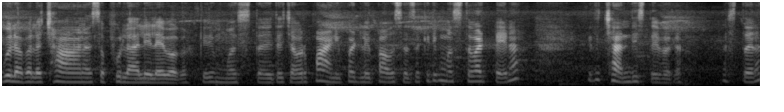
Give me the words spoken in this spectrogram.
गुलाबाला छान असं फुलं आलेलं आहे बघा. किती मस्त आहे. त्याच्यावर पाणी पडले पावसाचं. किती मस्त वाटतंय ना? किती छान दिसतंय बघा. मस्त ना?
